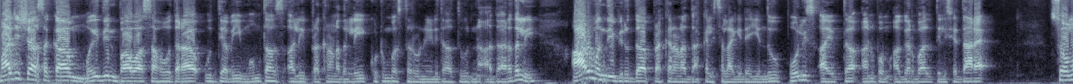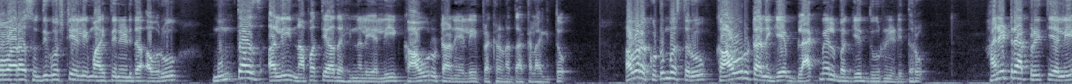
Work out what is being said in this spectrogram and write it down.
ಮಾಜಿ ಶಾಸಕ ಮೊಯ್ದೀನ್ ಬಾವಾ ಸಹೋದರ ಉದ್ಯಮಿ ಮುಮ್ತಾಜ್ ಅಲಿ ಪ್ರಕರಣದಲ್ಲಿ ಕುಟುಂಬಸ್ಥರು ನೀಡಿದ ದೂರಿನ ಆಧಾರದಲ್ಲಿ ಆರು ಮಂದಿ ವಿರುದ್ಧ ಪ್ರಕರಣ ದಾಖಲಿಸಲಾಗಿದೆ ಎಂದು ಪೊಲೀಸ್ ಆಯುಕ್ತ ಅನುಪಮ್ ಅಗರ್ವಾಲ್ ತಿಳಿಸಿದ್ದಾರೆ. ಸೋಮವಾರ ಸುದ್ದಿಗೋಷ್ಠಿಯಲ್ಲಿ ಮಾಹಿತಿ ನೀಡಿದ ಅವರು, ಮುಮ್ತಾಜ್ ಅಲಿ ನಾಪತ್ತೆಯಾದ ಹಿನ್ನೆಲೆಯಲ್ಲಿ ಕಾವೂರು ಠಾಣೆಯಲ್ಲಿ ಪ್ರಕರಣ ದಾಖಲಾಗಿತ್ತು. ಅವರ ಕುಟುಂಬಸ್ಥರು ಕಾವೂರು ಠಾಣೆಗೆ ಬ್ಲ್ಯಾಕ್ಮೇಲ್ ಬಗ್ಗೆ ದೂರು ನೀಡಿದ್ದರು. ಹನಿ ಟ್ರ್ಯಾಪ್ ರೀತಿಯಲ್ಲಿ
